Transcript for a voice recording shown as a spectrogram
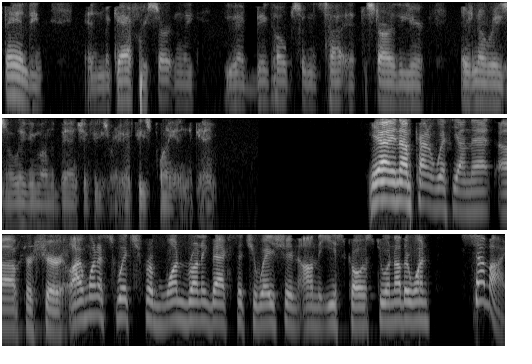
standing. And McCaffrey certainly, you had big hopes from the t- at the start of the year there's no reason to leave him on the bench if he's re- if he's playing in the game. Yeah, and I'm kind of with you on that uh, for sure. I want to switch from one running back situation on the East Coast to another one semi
